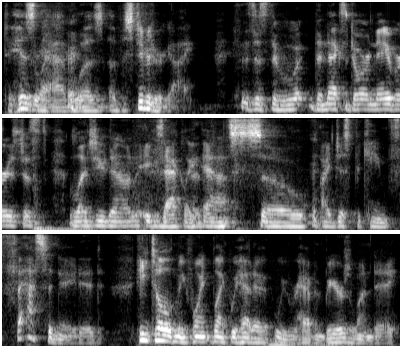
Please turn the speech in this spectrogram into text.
to his lab was a vestibular guy. It's just the, the next door neighbors just led you down. Exactly. And so I just became fascinated. He told me point blank, we had a, we were having beers one day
